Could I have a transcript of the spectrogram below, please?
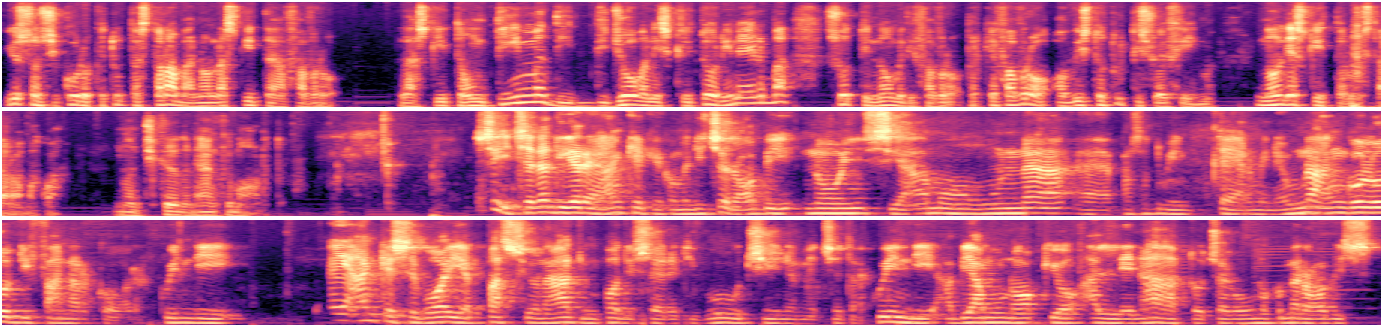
Io sono sicuro che tutta sta roba non l'ha scritta Favreau, l'ha scritta un team di, di, giovani scrittori in erba sotto il nome di Favreau, perché Favreau ho visto tutti i suoi film, non li ha scritto lui sta roba qua, non ci credo neanche morto. Sì, c'è da dire anche che, come dice Roby, noi siamo un, eh, passatemi in termine, un angolo di fan hardcore, quindi e anche se vuoi appassionati un po' di serie tv, cinema, eccetera. Quindi abbiamo un occhio allenato, cioè uno come Robis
